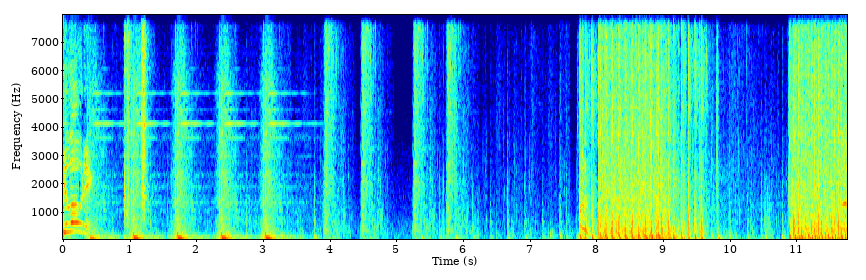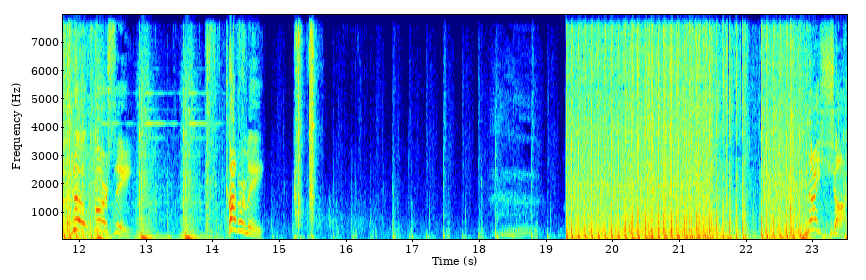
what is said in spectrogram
Reloading. No mercy. Cover me. Nice shot.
